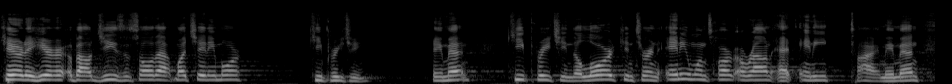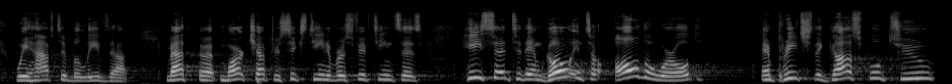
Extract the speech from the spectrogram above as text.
care to hear about Jesus all that much anymore. Keep preaching. Amen. Keep preaching. The Lord can turn anyone's heart around at any time. Amen. We have to believe that. Uh, Mark chapter 16 and verse 15 says, He said to them, Go into all the world and preach the gospel to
